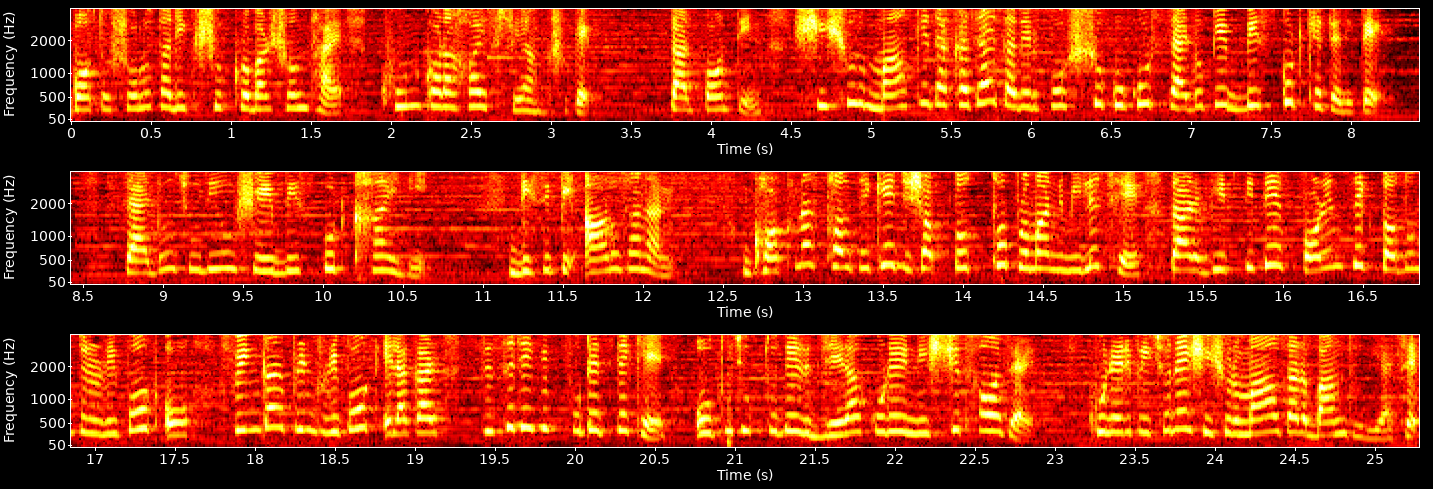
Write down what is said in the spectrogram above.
গত ষোলো তারিখ শুক্রবার সন্ধ্যায় খুন করা হয় শ্রেয়াংশুকে। তারপর দিন শিশুর মাকে দেখা যায় তাদের পোষ্য কুকুর স্যাডোকে বিস্কুট খেতে দিতে। স্যাডো যদিও সেই বিস্কুট খায়নি। ডিসিপি আরও জানান ঘটনাস্থল থেকে যেসব তথ্য প্রমাণ মিলেছে, তার ভিত্তিতে ফরেনসিক তদন্তের রিপোর্ট ও ফিঙ্গারপ্রিন্ট রিপোর্ট এলাকার সিসিটিভি ফুটেজ দেখে অভিযুক্তদের জেরা করে নিশ্চিত হওয়া যায়। খুনের পিছনে শিশুর মা ও তার বান্ধবী আছে।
